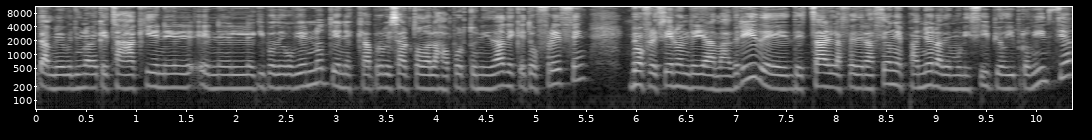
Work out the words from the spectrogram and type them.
también una vez que estás aquí en el, en el, equipo de gobierno tienes que aprovechar todas las oportunidades que te ofrecen. Me ofrecieron de ir a Madrid, de, de, estar en la Federación Española de Municipios y Provincias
